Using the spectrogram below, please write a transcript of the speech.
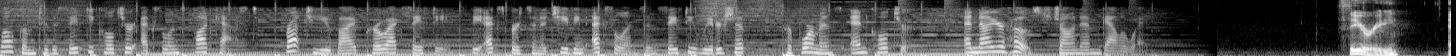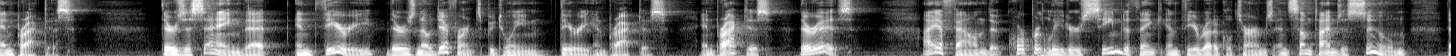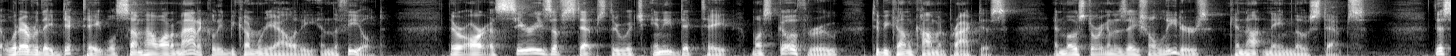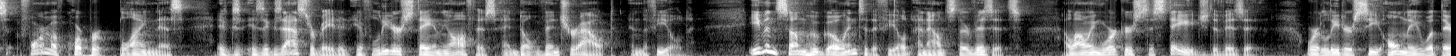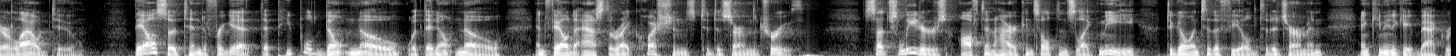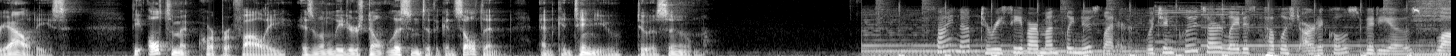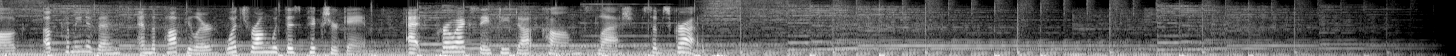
Welcome to the Safety Culture Excellence Podcast, brought to you by ProAct Safety, the experts in achieving excellence in safety leadership, performance, and culture. And now your host, Shawn M. Galloway. Theory and practice. There's a saying that, in theory, there is no difference between theory and practice. In practice, there is. I have found that corporate leaders seem to think in theoretical terms and sometimes assume that whatever they dictate will somehow automatically become reality in the field. There are a series of steps through which any dictate must go through to become common practice, and most organizational leaders cannot name those steps. This form of corporate blindness is, exacerbated if leaders stay in the office and don't venture out in the field. Even some who go into the field announce their visits, allowing workers to stage the visit where leaders see only what they are allowed to. They also tend to forget that people don't know what they don't know and fail to ask the right questions to discern the truth. Such leaders often hire consultants like me to go into the field to determine and communicate back realities. The ultimate corporate folly is when leaders don't listen to the consultant and continue to assume. Sign up to receive our monthly newsletter, which includes our latest published articles, videos, blog, upcoming events, and the popular What's Wrong with This Picture game at proactsafety.com slash subscribe.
